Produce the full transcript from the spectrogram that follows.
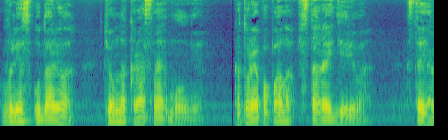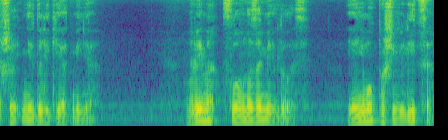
в лес ударила темно-красная молния, которая попала в старое дерево, стоявшее невдалеке от меня. Время словно замедлилось. Я не мог пошевелиться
